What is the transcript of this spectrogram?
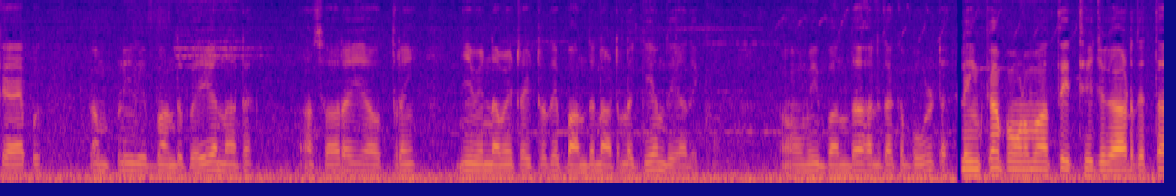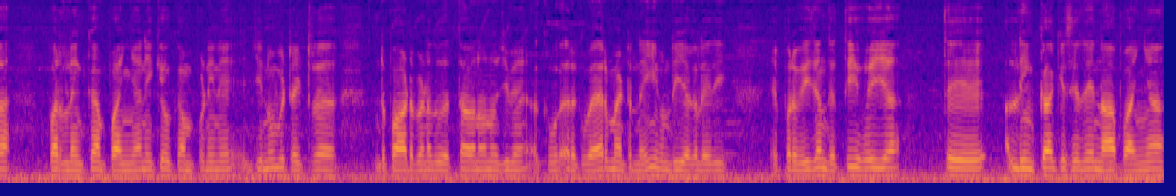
ਕੈਪ ਕੰਪਨੀ ਦੇ ਬੰਦ ਪਏ ਆ ਨਟ। ਆ ਸਾਰਾ ਹੀ ਆ, ਉਤਰਾ ਹੀ ਜਿਵੇਂ ਨਵੇਂ ਟਰੈਕਟਰ ਦੇ ਬੰਦ ਨਟ ਲੱਗੇ ਹੁੰਦੇ ਆ, ਦੇਖੋ। ਉਵੇਂ ਹੀ ਬੰਦ ਆ ਤੱਕ ਬੋਲਟ। ਲਿੰਕਾਂ ਪਾਉਣ ਵਾਸਤੇ ਇੱਥੇ ਜਗਾੜ ਦਿੱਤਾ, ਪਰ ਲਿੰਕਾਂ ਪਾਈਆਂ ਨਹੀਂ ਕਿਉਂ? ਕੰਪਨੀ ਨੇ ਜਿਹਨੂੰ ਵੀ ਟਰੈਕਟਰ ਡਿਪਾਰਟਮੈਂਟ ਤੋਂ ਦਿੱਤਾ, ਉਹਨਾਂ ਨੂੰ ਜਿਵੇਂ ਰਿਕੁਆਇਰਮੈਂਟ ਨਹੀਂ ਹੁੰਦੀ ਅਗਲੇ ਦੀ, ਇਹ ਪ੍ਰੋਵੀਜ਼ਨ ਦਿੱਤੀ ਹੋਈ ਆ, ਤੇ ਲਿੰਕਾਂ ਕਿਸੇ ਦੇ ਨਾ ਪਾਈਆਂ।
